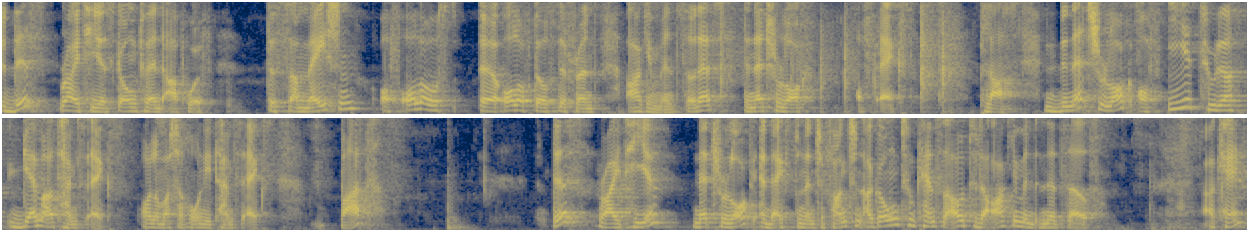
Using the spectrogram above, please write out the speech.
This right here is going to end up with the summation of all those uh, all of those different arguments. So that's the natural log of x plus the natural log of e to the gamma times x, Euler-Mascheroni times x. But this right here, natural log and the exponential function are going to cancel out to the argument in itself. Okay?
